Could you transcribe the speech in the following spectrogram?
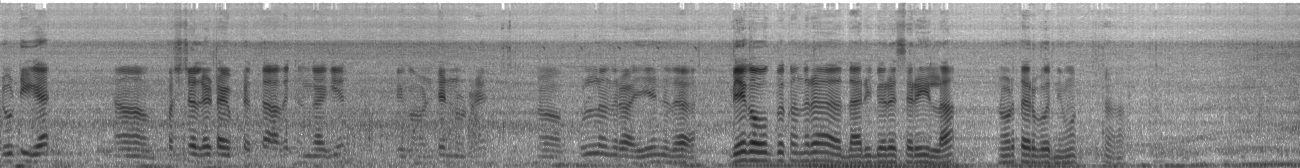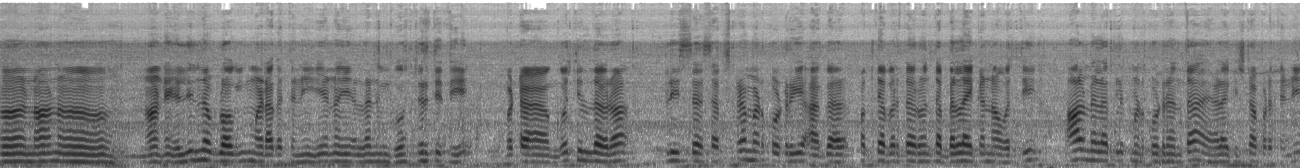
ಡ್ಯೂಟಿಗೆ ಫಸ್ಟ್ ಲೇಟ್ ಆಗಿಬಿಟ್ಟೈತೆ ಅದಕ್ಕೆ ಹಂಗಾಗಿ ಈಗ ಹೊಂಟೇನಿ ನೋಡ್ರಿ. ಫುಲ್ ಅಂದ್ರೆ ಏನಿದೆ, ಬೇಗ ಹೋಗ್ಬೇಕಂದ್ರೆ ದಾರಿ ಬೇರೆ ಸರಿ ಇಲ್ಲ. ನೋಡ್ತಾ ಇರ್ಬೋದು ನೀವು. ನಾನು ನಾನು ಎಲ್ಲಿಂದ ಬ್ಲಾಗಿಂಗ್ ಮಾಡಾಕತ್ತೀನಿ, ಏನು ಎಲ್ಲ ನಿಮ್ಗೆ ಗೊತ್ತಿರ್ತೈತಿ. ಬಟ್ ಗೊತ್ತಿಲ್ಲದವ್ರ ಪ್ಲೀಸ್ ಸಬ್ಸ್ಕ್ರೈಬ್ ಮಾಡಿಕೊಡ್ರಿ. ಆಗ ಪಕ್ಕ ಬರ್ತಾ ಇರುವಂಥ ಬೆಲ್ ಐಕನ್ನ ಒತ್ತಿ, ಆಲ್ ಮೇಲೆ ಕ್ಲಿಕ್ ಮಾಡಿಕೊಡ್ರಿ ಅಂತ ಹೇಳಕ್ಕೆ ಇಷ್ಟಪಡ್ತೀನಿ.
